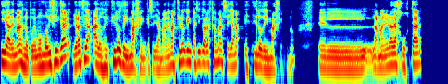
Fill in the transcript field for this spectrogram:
Y además lo podemos modificar gracias a los estilos de imagen que se llama. Además, creo que en casi todas las cámaras se llama estilo de imagen, ¿no? El- la manera de ajustar,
